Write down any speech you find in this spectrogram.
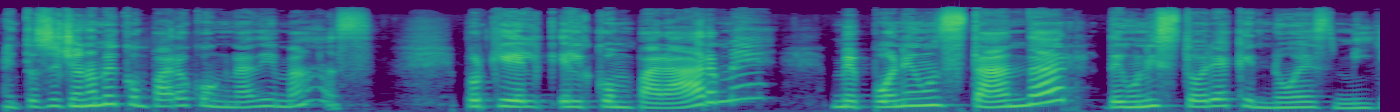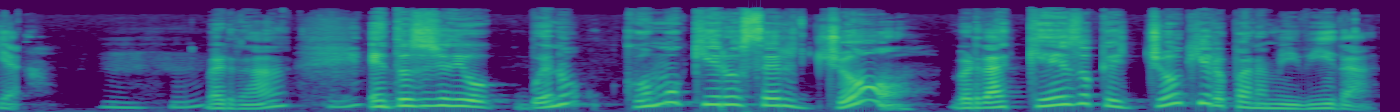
Entonces yo no me comparo con nadie más, porque el, el compararme me pone un estándar de una historia que no es mía. ¿Verdad? Entonces yo digo, bueno, ¿cómo quiero ser yo? ¿Verdad? ¿Qué es lo que yo quiero para mi vida?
